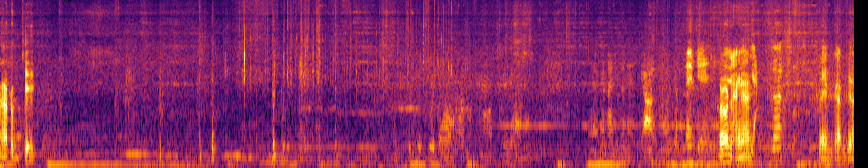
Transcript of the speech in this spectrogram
hết không chị nó nặng hả giặt á em cầm cho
